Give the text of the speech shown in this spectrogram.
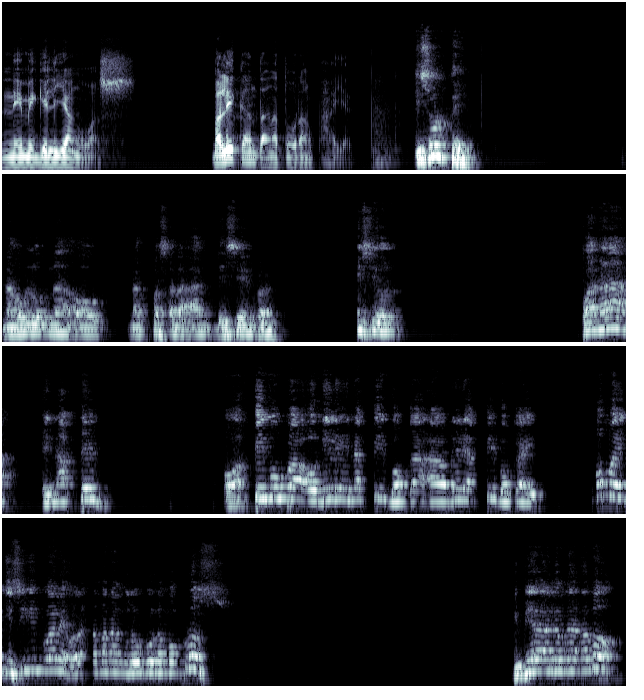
ni Miguel Yangwas. Balikan ta ang naturang pahayag. Isulti. Nahulog na o nagpasalaag December. Mission. Wala inactive. O aktibo pa o dili inaktibo ka o dili aktibo kay mo may gisigig wala wala naman ang logo ng mong cross. Gibiyaan naman na mo.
